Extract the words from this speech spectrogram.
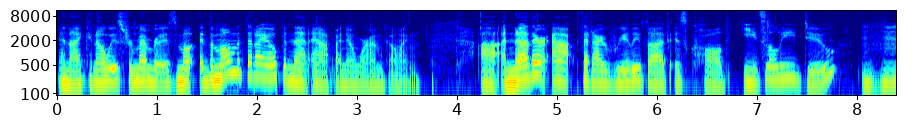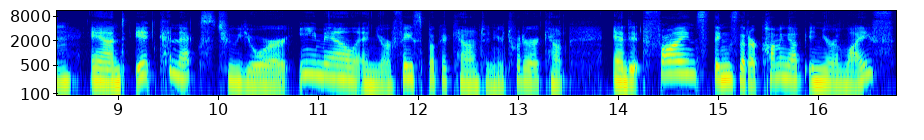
and I can always remember mo- the moment that I open that app, I know where I'm going. Uh, another app that I really love is called Easily Do. Mm-hmm. And it connects to your email and your Facebook account and your Twitter account, and it finds things that are coming up in your life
